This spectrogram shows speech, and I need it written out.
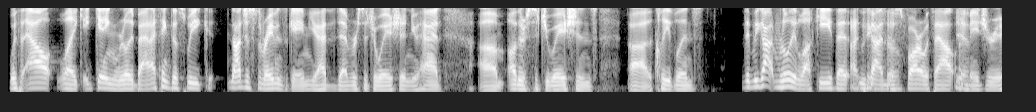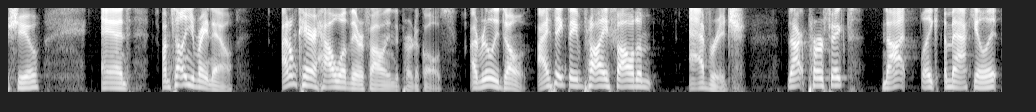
without like it getting really bad. I think this week, not just the Ravens game, you had the Denver situation, you had um, other situations, uh, Cleveland's. That we got really lucky that I we've gotten so. this far without Yeah. a major issue. And I'm telling you right now, I don't care how well they were following the protocols. I really don't. I think they probably followed them average, not perfect, not like immaculate.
